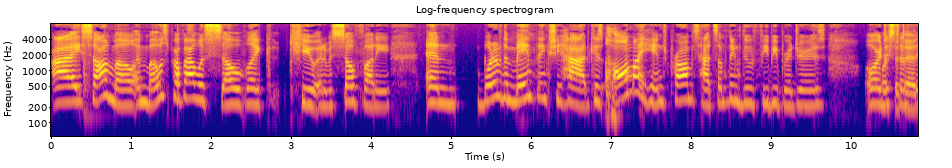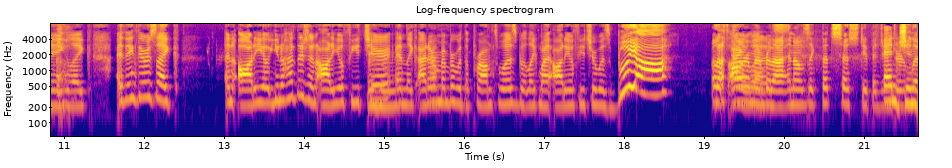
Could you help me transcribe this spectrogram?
I saw Mo, and Mo's profile was so like cute, and it was so funny. And one of the main things she had, because all my Hinge prompts had something to do with Phoebe Bridgers, or just something like I think there was like an audio. You know how there's an audio feature, mm-hmm. and like I don't remember what the prompt was, but like my audio feature was "Booyah." Oh, that's I remember was. that, and I was like, "That's so stupid." And Ginger, literally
